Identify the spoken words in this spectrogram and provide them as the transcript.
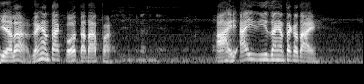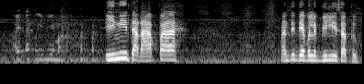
Iyalah, jangan takut, tak ada apa. Sini. Ai, ai, jangan takut ai. Ai takut ini mah. Ini tak ada apa. Nanti dia boleh beli satu.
